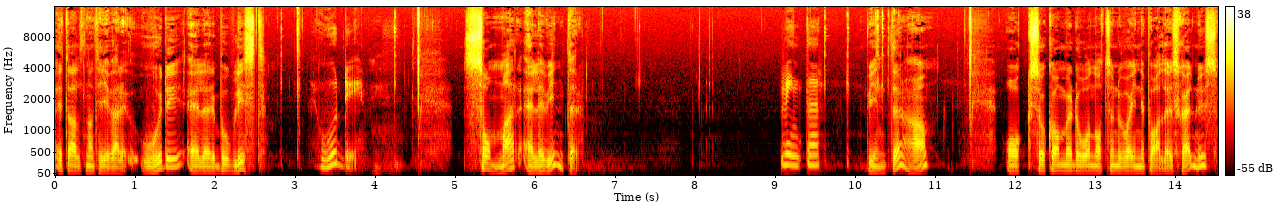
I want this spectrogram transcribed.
ett alternativ här. Woody eller bolist? Woody. Sommar eller vinter? Vinter. Vinter, ja. Och så kommer då något som du var inne på alldeles själv nyss.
